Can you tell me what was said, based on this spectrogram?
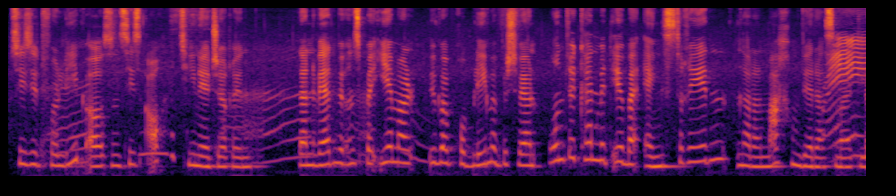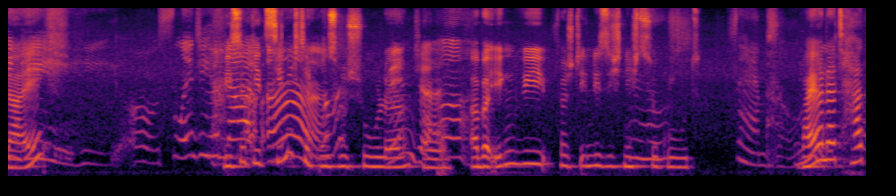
Sie sieht voll lieb aus und sie ist auch eine Teenagerin. Dann werden wir uns bei ihr mal über Probleme beschweren und wir können mit ihr über Ängste reden. Na, dann machen wir das mal gleich. Wieso geht sie nicht in unsere Schule? Oh, aber irgendwie verstehen die sich nicht so gut. Violet hat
